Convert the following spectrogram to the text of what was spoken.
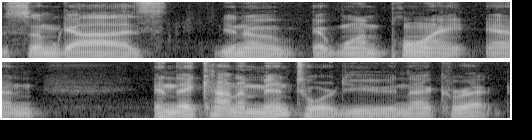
some guys you know, at one point, and and they kind of mentored you. Isn't that correct?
